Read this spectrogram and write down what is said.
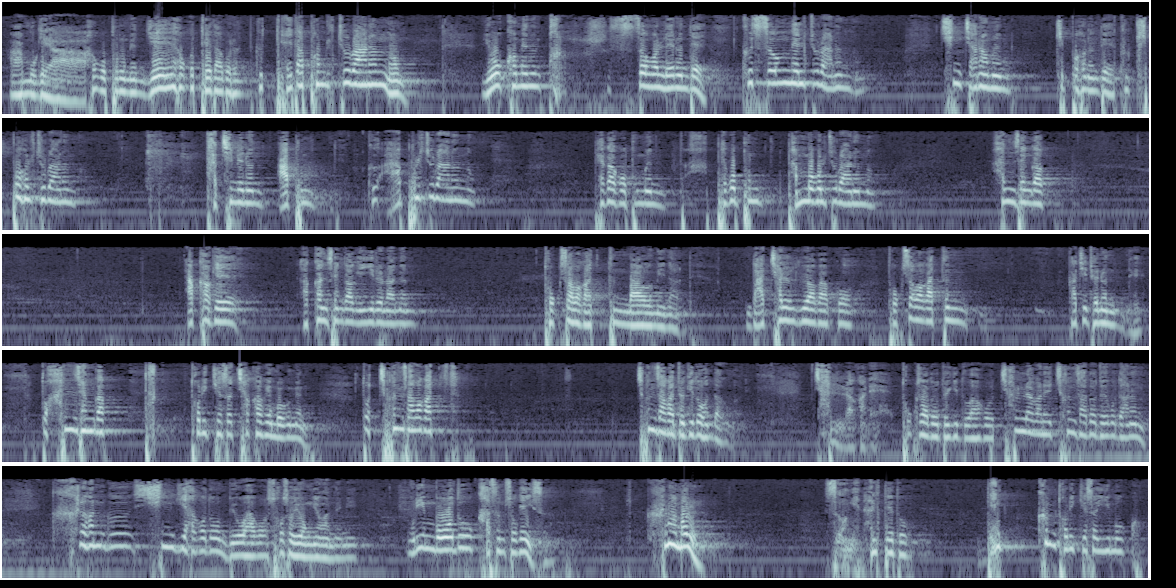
아무개야 하고 부르면 예 하고 대답을 한 그 대답할 줄 아는 놈. 욕하면은 성을 내는데 그 성 낼 줄 아는 놈. 칭찬하면 기뻐하는데 그 기뻐할 줄 아는 놈. 다치면은 아픈 그 아플 줄 아는 놈. 배가 고프면 배고픈 밥 먹을 줄 아는 놈. 한 생각 악하게 악한 생각이 일어나면 독사와 같은 마음이 나는데 나찰기와 같고 독사와 같은 같이 되는데 또 한 생각 탁 돌이켜서 착하게 먹으면 또 천사와 같이 천사가 되기도 한다고 말이에요. 찰나간에 독사도 되기도 하고 찰나간에 천사도 되고도 하는 그러한 그 신기하고도 묘하고 소소용령한 놈이 우리 모두 가슴 속에 있어. 그 놈을 성인할 때도 냉큼 돌이켜서 이먹고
